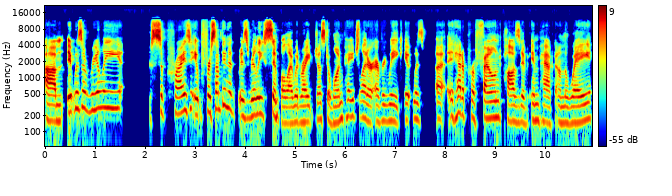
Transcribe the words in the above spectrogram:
um, it was a really surprising it, for something that is really simple. I would write just a one page letter every week. It was uh, it had a profound positive impact on the way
